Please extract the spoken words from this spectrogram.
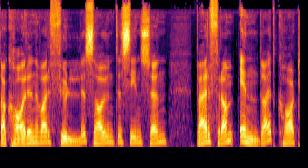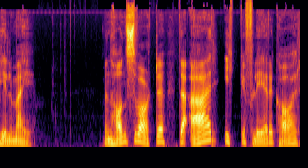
Da karene var fulle, sa hun til sin sønn, bær fram enda et kar til meg. Men han svarte, det er ikke flere kar.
